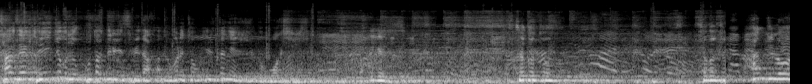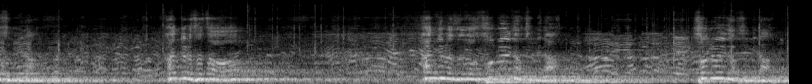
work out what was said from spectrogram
상생 개인적으로 좀 부탁드리겠습니다. 이번에 좀 1등 해주시고 고맙습니다. 이게 저도 좀 저도 좀한 줄로 섭니다. 한 줄로 서서 한 줄로 서서 손을 잡습니다. 손을 잡습니다.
